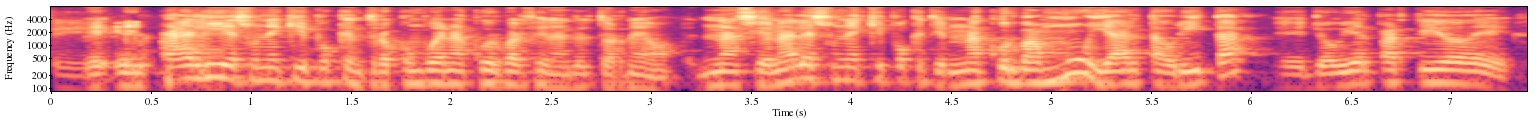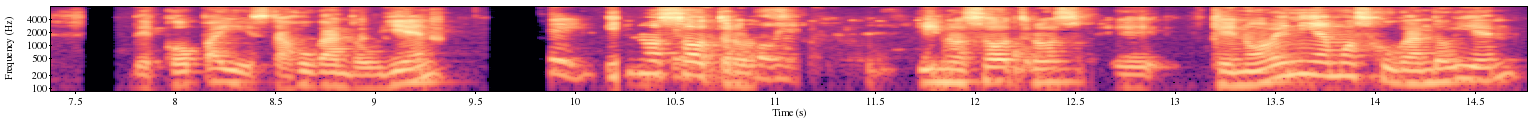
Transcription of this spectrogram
Eh, el Cali es un equipo que entró con buena curva al final del torneo. Nacional es un equipo que tiene una curva muy alta ahorita. Eh, yo vi el partido de, Copa y está jugando bien. y nosotros, y nosotros eh, que no veníamos jugando bien,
